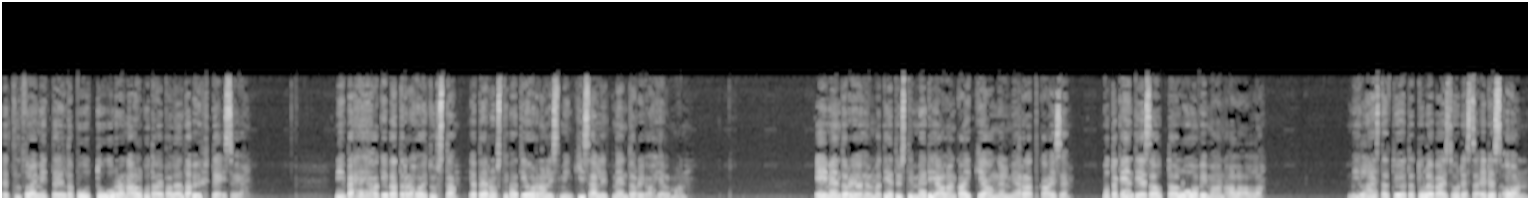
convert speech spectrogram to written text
että toimittajilta puuttuu uran alkutaipaleelta yhteisöjä. Niinpä he hakivat rahoitusta ja perustivat journalismin kisällit mentoriohjelman. Ei mentoriohjelma tietysti media-alan kaikkia ongelmia ratkaise, mutta kenties auttaa luovimaan alalla. Millaista työtä tulevaisuudessa edes on?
